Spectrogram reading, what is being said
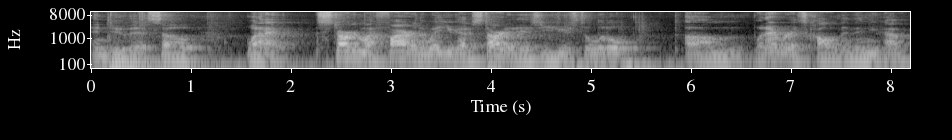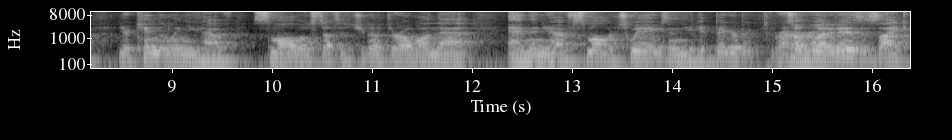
and do this. So when I started my fire, the way you got to start it is you use the little um, whatever it's called, and then you have your kindling. You have small little stuff that you're going to throw on that, and then you have smaller twigs, and you get bigger. big. Right, so right, what it is is like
